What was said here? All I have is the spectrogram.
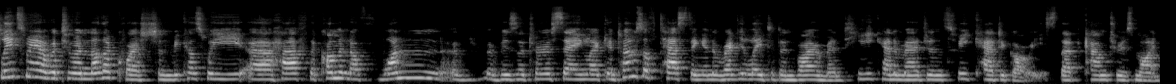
leads me over to another question because we uh, have the comment of one uh, visitor saying, like, in terms of testing in a regulated environment, he can imagine three categories that come to his mind.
